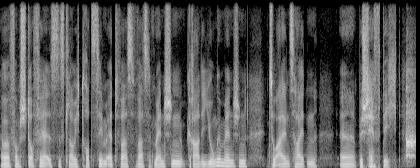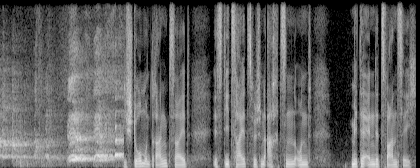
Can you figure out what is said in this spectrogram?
aber vom Stoff her ist es, glaube ich, trotzdem etwas, was Menschen, gerade junge Menschen, zu allen Zeiten äh, beschäftigt. Die Sturm- und Drangzeit ist die Zeit zwischen 18 und Mitte, Ende 20.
